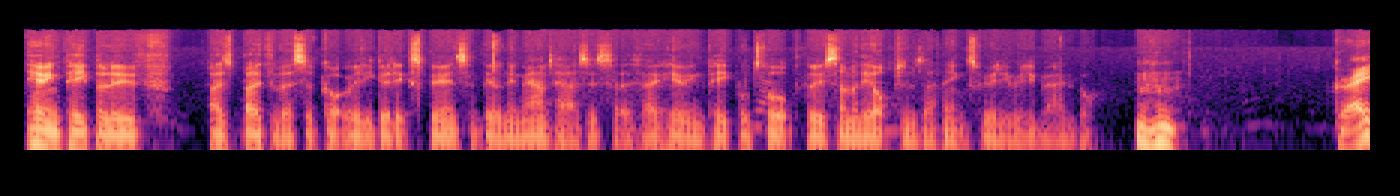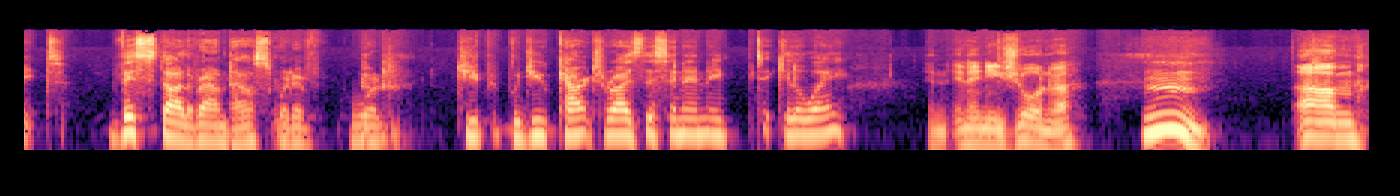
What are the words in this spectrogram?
hearing people who've as both of us have got really good experience of building roundhouses so, so hearing people talk through some of the options i think is really really valuable Great. This style of roundhouse, whatever, what do you, would you characterize this in any particular way? in, in any genre. Um,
